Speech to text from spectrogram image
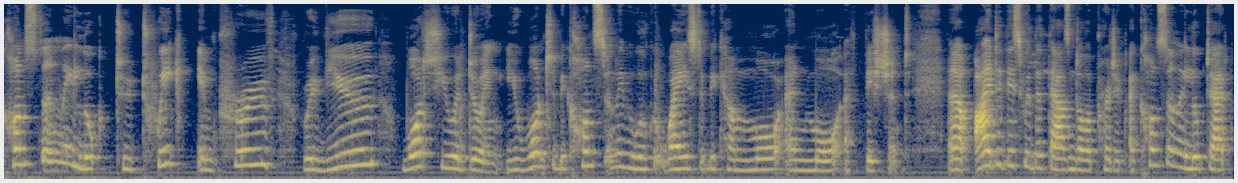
Constantly look to tweak, improve, review what you are doing. You want to be constantly look at ways to become more and more efficient. Now, I did this with the $1,000 project. I constantly looked at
